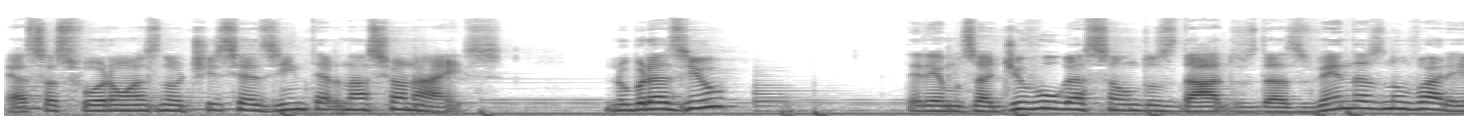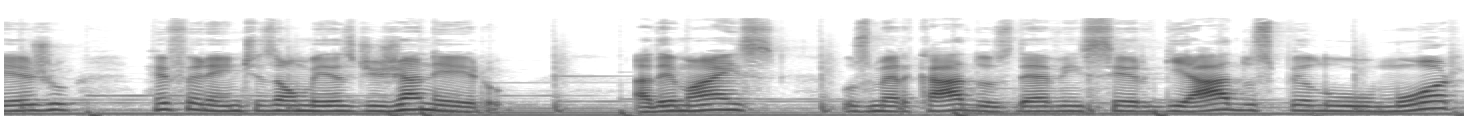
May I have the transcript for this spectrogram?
Essas foram as notícias internacionais. No Brasil, teremos a divulgação dos dados das vendas no varejo referentes ao mês de janeiro. Ademais, os mercados devem ser guiados pelo humor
